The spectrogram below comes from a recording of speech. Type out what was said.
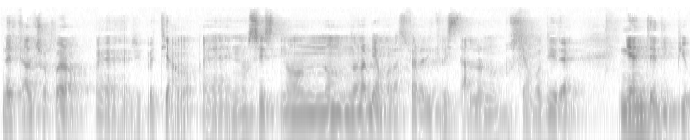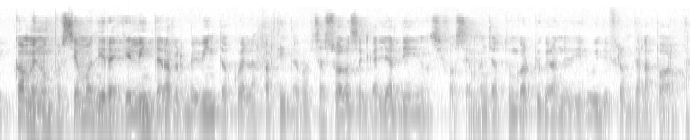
Nel calcio però, eh, ripetiamo, eh, non, si, non, non, non abbiamo la sfera di cristallo, non possiamo dire niente di più. Come non possiamo dire che l'Inter avrebbe vinto quella partita col Sassuolo se Gagliardini non si fosse mangiato un gol più grande di lui di fronte alla porta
